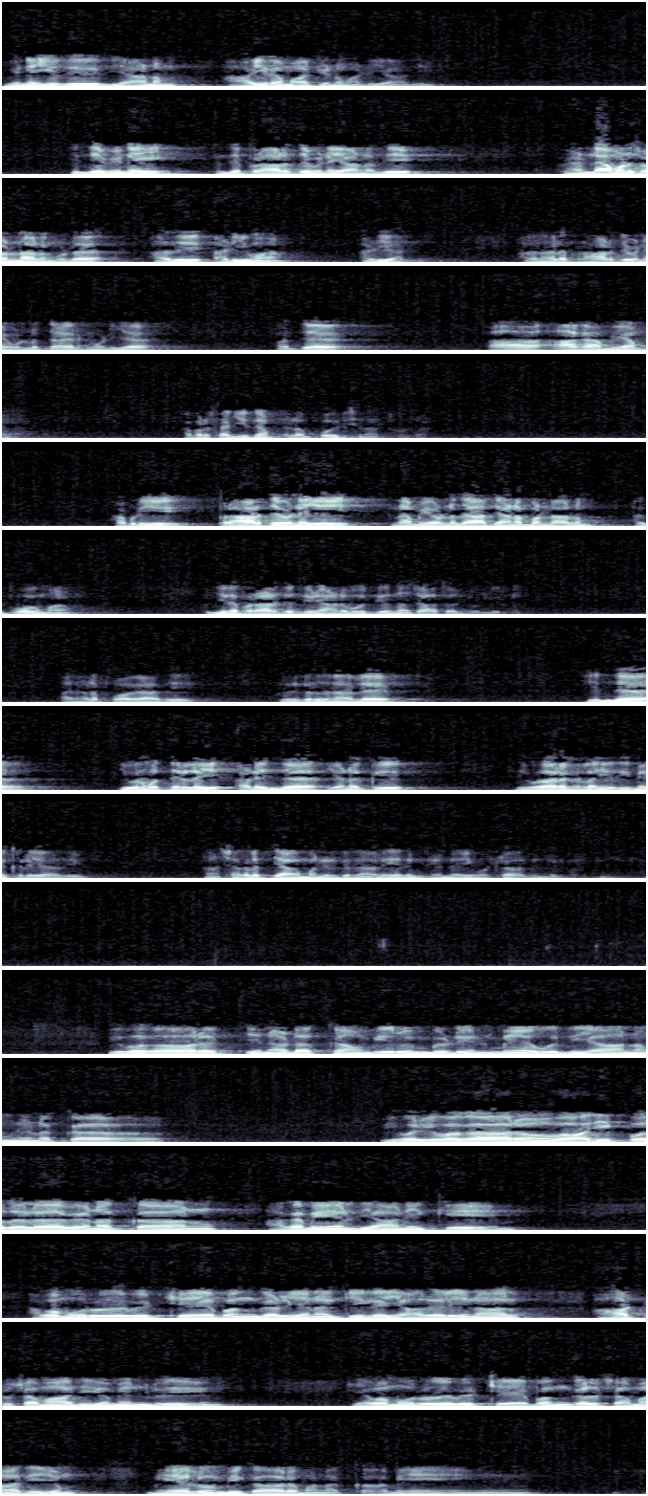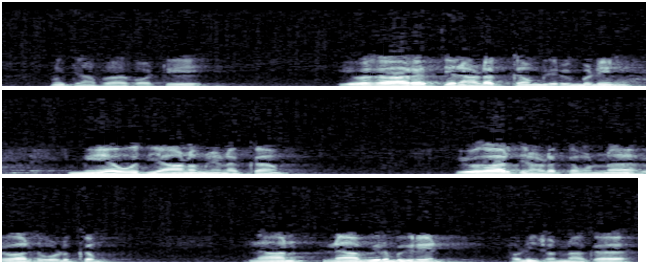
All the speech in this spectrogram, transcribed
வினையுது தியானம் ஆயிரம் ஆற்றினும் அழியாது. இந்த வினை இந்த பிரார்த்த வினையானது வேண்டாமனு சொன்னாலும் கூட அது அழியுமா? அழியாது. அதனால பிரார்த்த வினை ஒன்று தான் இருக்கும் இல்லையா மற்ற ஆகாமியம் அப்புறம் சங்கீதம் எல்லாம் போயிடுச்சு நான் சொல்றேன். அப்படி பிரார்த்த வினையை நாம் என்னதான் தியானம் பண்ணாலும் அது போகுமா? கொஞ்சம் பிரார்த்தத்தையும் அனுபவத்தையும் தான் சாஸ்திரம் சொல்லியிருக்கு. அதனால போகாது. இருக்கிறதுனால இந்த ஜீவன்முத்த நிலை அடைந்த எனக்கு விவகாரங்கள்லாம் எதுவுமே கிடையாது. நான் சகல தியாகம் பண்ணியிருக்கிறதுனால எதுவும் என்னை ஒட்டாதுன்னு சொல்றேன் விவகாரத்தின் அடக்கம் விரும்பிடின் மேவு தியானம் நினக்கா? இவர் விவகாரம் வாதிப்பதலவெனக்கான் அகமேல் தியானிக்கே. அவமொரு விட்சேபங்கள் எனக்கிளையாதலினால் ஆற்று சமாதியும் என்று. எவமொரு விட்சேபங்கள் சமாதியும் மேலும் விகாரம் அணக்காமே நூத்தி நாற்பதாவது பாட்டு. விவகாரத்தின் அடக்கம் விரும்பிடின் மேவு தியானம் நினக்காம் விவகாரத்தின் அடக்கம்னா விவகாரத்தின் ஒழுக்கம். நான் நான் விரும்புகிறேன் அப்படின்னு சொன்னாக்கா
